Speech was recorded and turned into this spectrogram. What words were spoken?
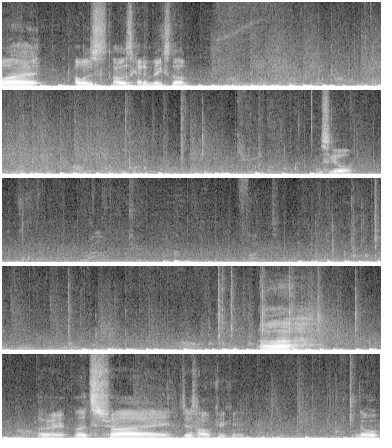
What? I was I was kind of mixed up. Let's go. Uh, Alright, let's try just hop kicking. Nope.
